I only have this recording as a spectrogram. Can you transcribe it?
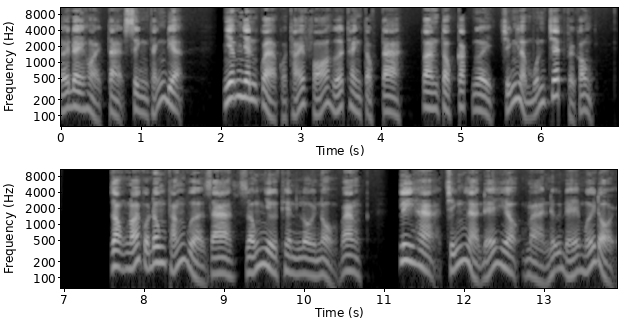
tới đây hỏi tả sinh thánh địa. Nhiễm nhân quả của thái phó hứa thành tộc ta, toàn tộc các người chính là muốn chết phải không? Giọng nói của Đông Thắng vừa ra giống như thiên lôi nổ vang. Ly hạ chính là đế hiệu mà nữ đế mới đổi.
